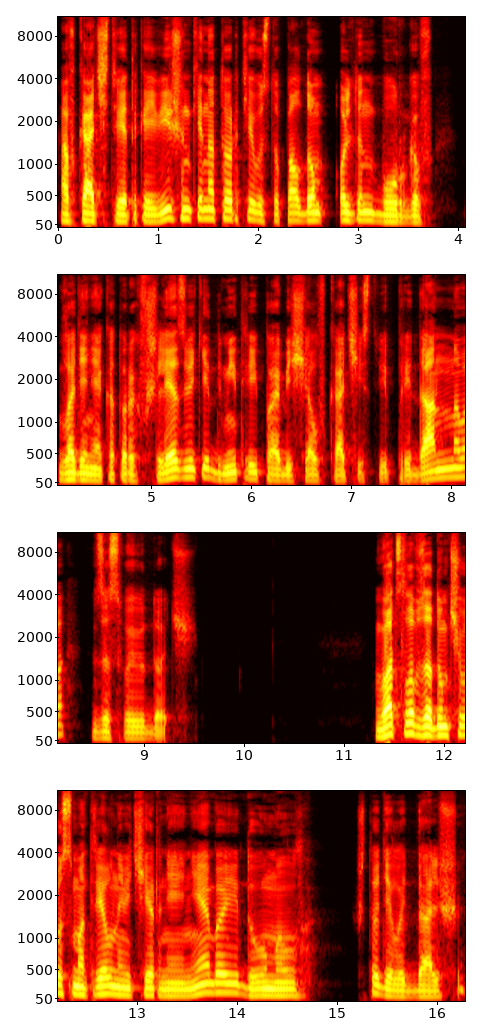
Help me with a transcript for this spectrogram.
А в качестве такой вишенки на торте выступал дом Ольденбургов, владение которых в Шлезвиге Дмитрий пообещал в качестве приданного за свою дочь. Вацлав задумчиво смотрел на вечернее небо и думал, что делать дальше.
